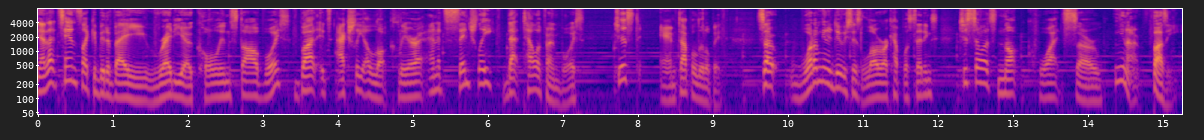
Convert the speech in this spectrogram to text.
Now that sounds like a bit of a radio call-in style voice, but it's actually a lot clearer and it's essentially that telephone voice, just amped up a little bit. So what I'm going to do is just lower a couple of settings, just so it's not quite so, you know, fuzzy.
